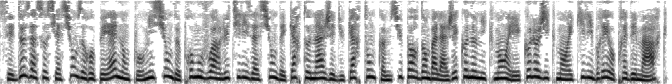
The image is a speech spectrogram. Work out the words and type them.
Ces deux associations européennes ont pour mission de promouvoir l'utilisation des cartonnages et du carton comme support d'emballage économiquement et écologiquement équilibré auprès des marques,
